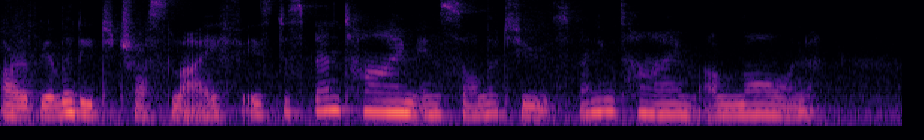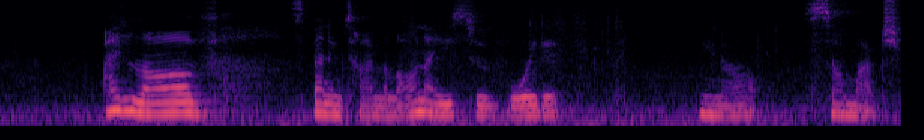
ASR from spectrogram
our ability to trust life is to spend time in solitude, spending time alone. I love spending time alone. I used to avoid it, you know, so much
